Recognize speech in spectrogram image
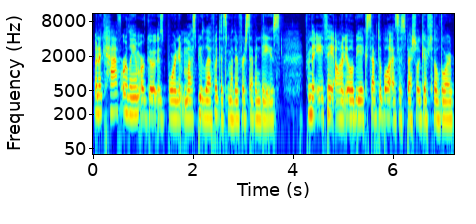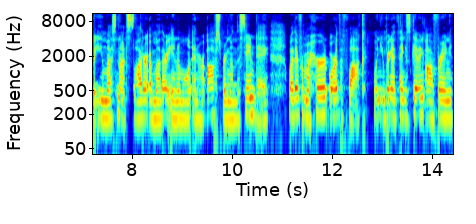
When a calf or lamb or goat is born, it must be left with its mother for seven days. From the eighth day on, it will be acceptable as a special gift to the Lord, but you must not slaughter a mother animal and her offspring on the same day, whether from a herd or the flock. When you bring a thanksgiving offering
